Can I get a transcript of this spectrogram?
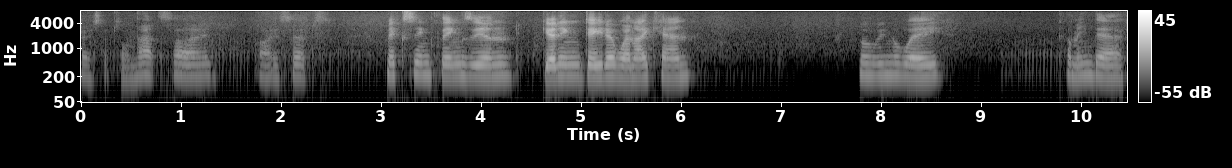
Triceps on that side, biceps. Mixing things in, getting data when I can. Moving away, coming back.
